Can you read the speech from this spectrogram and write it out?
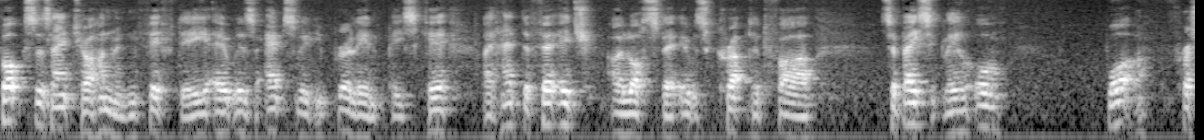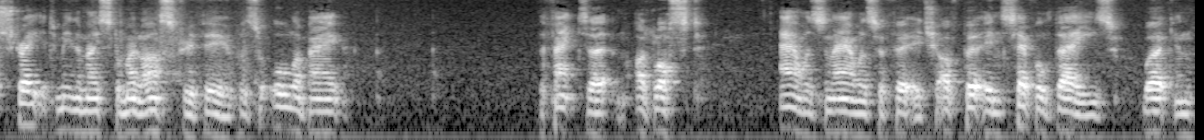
Fox's Actra 150, it was absolutely brilliant piece of kit. I had the footage, I lost it, it was a corrupted file. So basically, all what frustrated me the most on my last review was all about the fact that I'd lost hours and hours of footage. I've put in several days working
